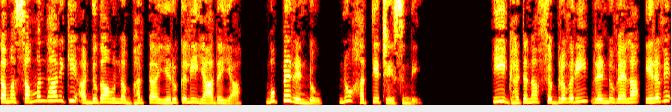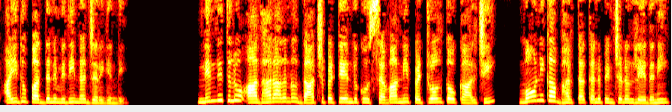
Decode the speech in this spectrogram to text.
తమ సంబంధానికి అడ్డుగా ఉన్న భర్త ఎరుకలి యాదయ్య ముప్పై రెండు ను హత్య చేసింది. ఈ ఘటన ఫిబ్రవరి రెండు వేల ఇరవై ఐదు పద్దెనిమిదిన జరిగింది. నిందితులు ఆధారాలను దాచిపెట్టేందుకు శవాన్ని పెట్రోల్తో కాల్చి మౌనిక భర్త కనిపించడం లేదని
